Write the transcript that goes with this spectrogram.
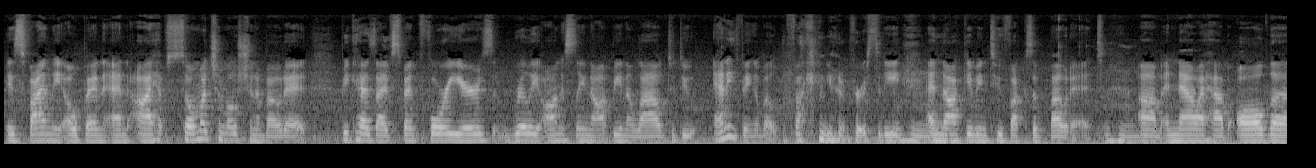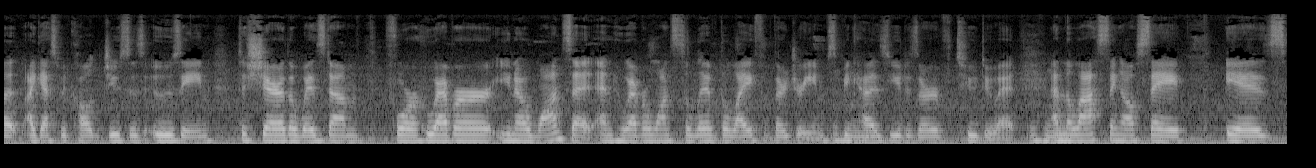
is finally open, and I have so much emotion about it because I've spent four years really honestly not being allowed to do anything about the fucking university and not giving two fucks about it. Um, and now I have all the, I guess we'd call it juices oozing to share the wisdom for whoever, you know, wants it and whoever wants to live the life of their dreams mm-hmm. because you deserve to do it. Mm-hmm. And the last thing I'll say is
